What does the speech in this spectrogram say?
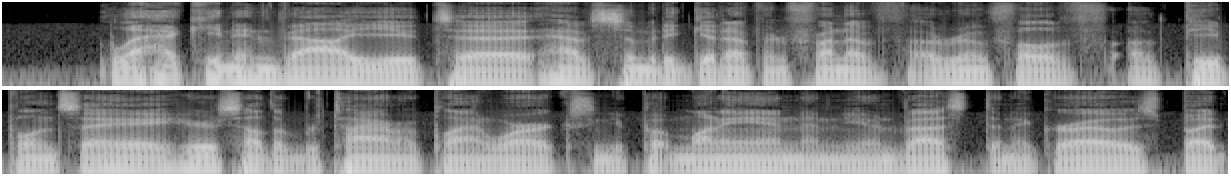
lacking in value to have somebody get up in front of a room full of, of people and say, "Hey, here's how the retirement plan works," and you put money in and you invest and it grows. But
